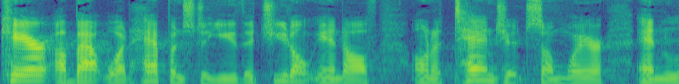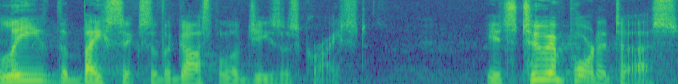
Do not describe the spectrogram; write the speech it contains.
care about what happens to you that you don't end off on a tangent somewhere and leave the basics of the gospel of Jesus Christ. It's too important to us.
